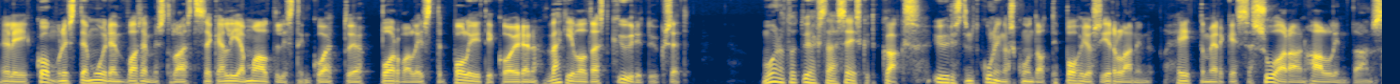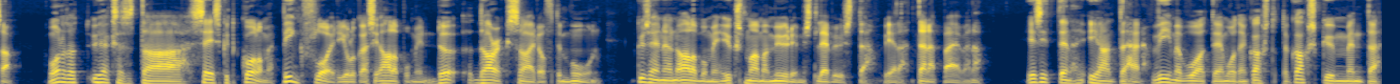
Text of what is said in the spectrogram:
eli kommunistien muiden vasemmistolaisten sekä liian maltillisten koettujen porvallisten poliitikoiden väkivaltaiset kyyditykset. Vuonna 1972 yhdistynyt kuningaskunta otti Pohjois-Irlannin heittomerkeissä suoraan hallintaansa. Vuonna 1973 Pink Floyd julkaisi albumin The Dark Side of the Moon. Kyseinen albumi yksi maailman myydimmistä levyistä vielä tänä päivänä. Ja sitten ihan tähän viime vuoteen, vuoteen 2020,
